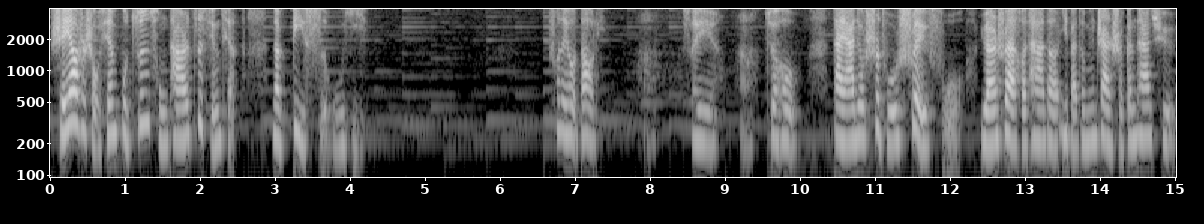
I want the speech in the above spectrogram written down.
谁要是首先不遵从它而自省起来，那必死无疑。说的也有道理啊，所以啊，最后大牙就试图说服元帅和他的一百多名战士跟他去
